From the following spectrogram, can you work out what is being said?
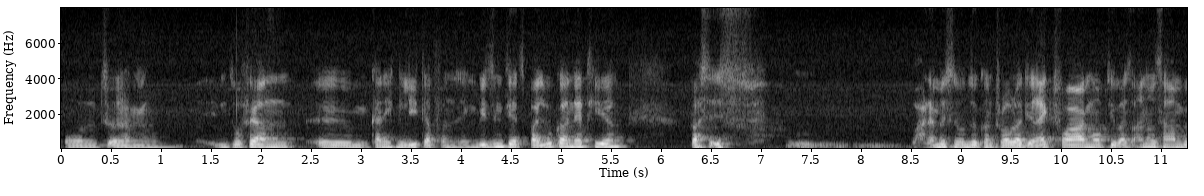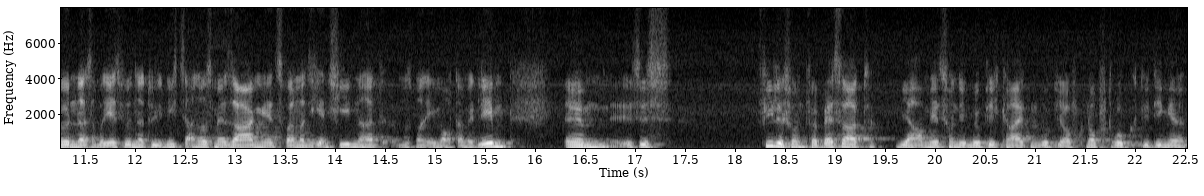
Und ähm, insofern ähm, kann ich ein Lied davon singen. Wir sind jetzt bei LucaNet hier. Das ist boah, da müssen unsere Controller direkt fragen, ob die was anderes haben würden. Das, aber jetzt würden natürlich nichts anderes mehr sagen. Jetzt, weil man sich entschieden hat, muss man eben auch damit leben. Ähm, es ist viele schon verbessert. Wir haben jetzt schon die Möglichkeiten, wirklich auf Knopfdruck die Dinge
